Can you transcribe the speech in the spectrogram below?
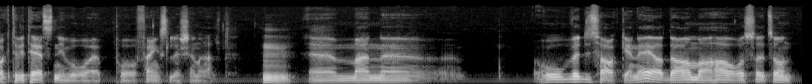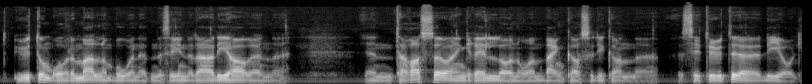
aktivitetsnivået på fengselet generelt. Mm. Uh, men hovedsaken er at damer har også et sånt uteområde mellom boenhetene sine, der de har en, en terrasse og en grill og noen benker, så de kan sitte ute, de òg.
